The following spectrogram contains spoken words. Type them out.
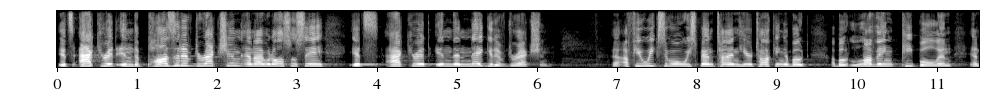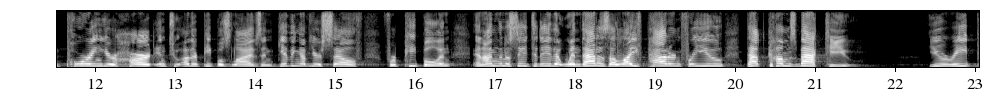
it's accurate in the positive direction, and I would also say it's accurate in the negative direction. A few weeks ago, we spent time here talking about, about loving people and, and pouring your heart into other people's lives and giving of yourself for people. And, and I'm going to say today that when that is a life pattern for you, that comes back to you. You reap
